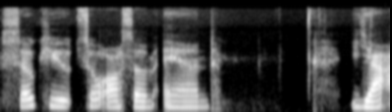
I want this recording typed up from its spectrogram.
So cute, so awesome, and yeah.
